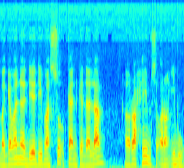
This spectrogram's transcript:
bagaimana dia dimasukkan ke dalam rahim seorang ibu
